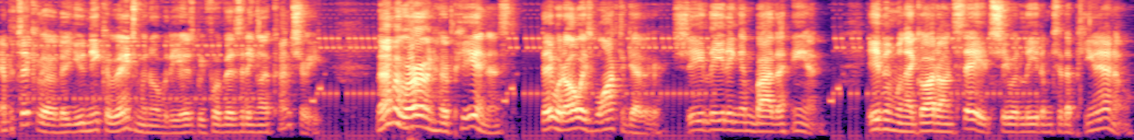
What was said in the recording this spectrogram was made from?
in particular their unique arrangement over the years before visiting our country. Lamiroir and her pianist, they would always walk together, she leading him by the hand. Even when they got on stage, she would lead him to the piano.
